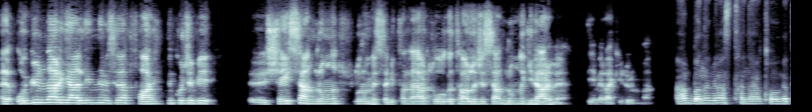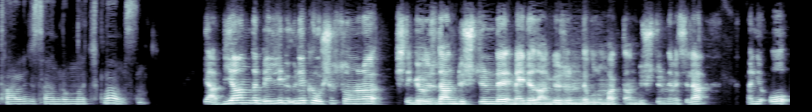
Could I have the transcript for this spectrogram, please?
Hani o günler geldiğinde mesela Fahrettin Koca bir şey sendromuna tutulur mu mesela? Bir Taner Tolga Tarlacı sendromuna girer mi diye merak ediyorum ben. Abi bana biraz Taner Tolga Tarlacı sendromunu açıklar mısın? Ya bir anda belli bir üne kavuşup sonra işte gözden düştüğünde, medyadan göz önünde bulunmaktan düştüğünde mesela hani o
